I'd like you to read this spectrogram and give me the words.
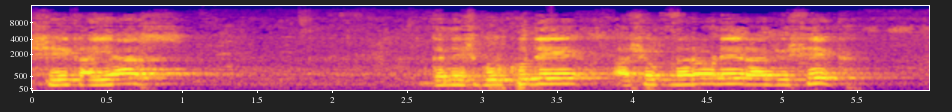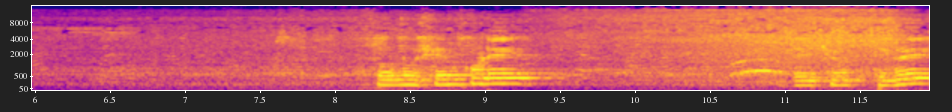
शेख अय्यास गणेश गुरखुदे अशोक नरवडे राजू शेख सोनू शेनकुडे देशू ठिगळे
